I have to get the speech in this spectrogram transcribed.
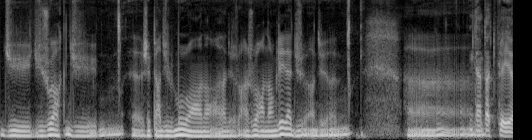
du, joueur. Du, J'ai perdu le mot en, un joueur en anglais, là. Du, player.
